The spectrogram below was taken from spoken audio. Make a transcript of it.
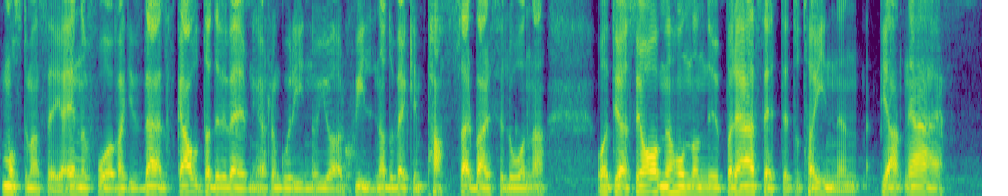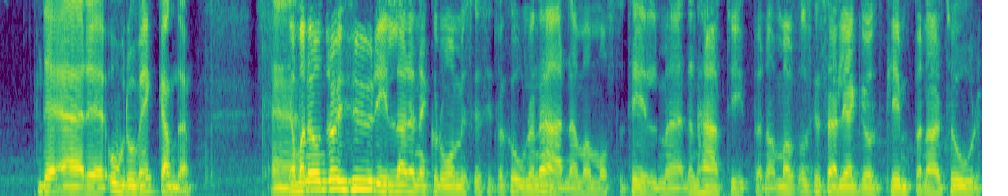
Måste man säga. En av få faktiskt välscoutade värvningar som går in och gör skillnad och verkligen passar Barcelona. Och att göra sig av med honom nu på det här sättet och ta in en Pjanic, nej. Det är eh, oroväckande. Eh, Ja, man undrar ju hur illa den ekonomiska situationen är när man måste till med den här typen av... Man ska sälja Guldklimpen, Artur.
